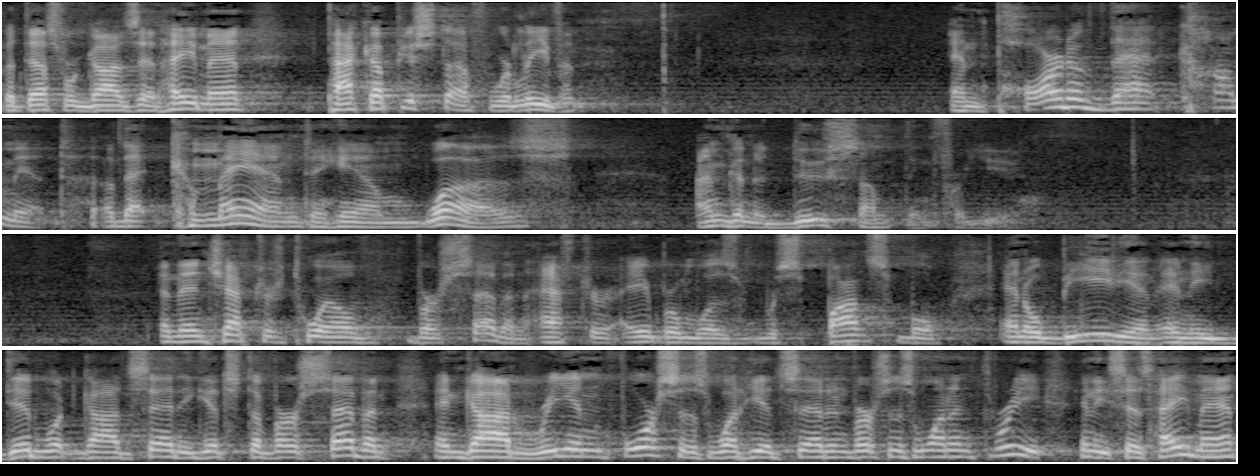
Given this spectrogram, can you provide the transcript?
but that's where God said, Hey, man, pack up your stuff. We're leaving. And part of that comment, of that command to him was, I'm going to do something for you. And then, chapter 12, verse 7, after Abram was responsible and obedient and he did what God said, he gets to verse 7, and God reinforces what he had said in verses 1 and 3. And he says, Hey, man,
